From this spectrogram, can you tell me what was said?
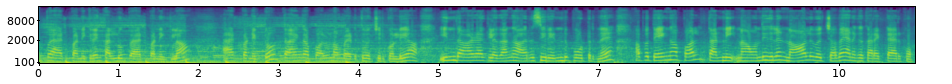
உப்பு ஆட் பண்ணிக்கிறேன். கல் உப்பு ஆட் பண்ணிக்கலாம். ஆட் பண்ணிக்கிட்டோம். தேங்காய் பாலும் நம்ம எடுத்து வச்சுருக்கோம் இல்லையா? இந்த ஆழாக்கில் தாங்க அரிசி ரெண்டு போட்டிருந்தேன். அப்போ தேங்காய் பால் தண்ணி. நான் வந்து இதில் நாலு வச்சா தான் எனக்கு கரெக்டாக இருக்கும்.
